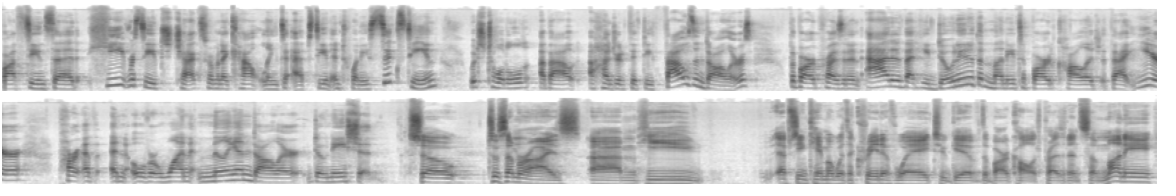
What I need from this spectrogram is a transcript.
Botstein said he received checks from an account linked to Epstein in 2016, which totaled about $150,000. The Bard president added that he donated the money to Bard College that year, part of an over $1 million donation. So, to summarize, um, he Epstein came up with a creative way to give the Bard College president some money.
